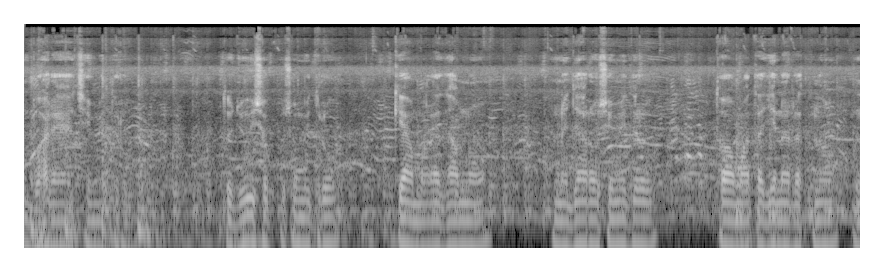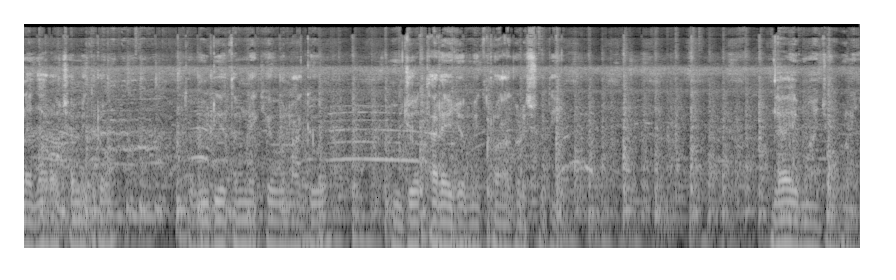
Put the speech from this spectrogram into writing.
ઊભા રહ્યા છે મિત્રો. તો જોઈ શકો છો મિત્રો કે અમારા મારા ગામનો નજારો છે મિત્રો? તો આ માતાજીના રથનો નજારો છે મિત્રો. તો વીડિયો તમને કેવો લાગ્યો? જોતા રહેજો મિત્રો આગળ સુધી. જય મા જોગણી.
